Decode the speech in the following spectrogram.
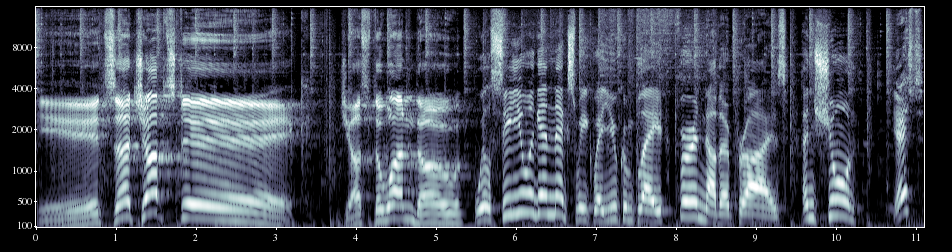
It's a chopstick! Just the one, though. We'll see you again next week where you can play for another prize. And Sean, Yes?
